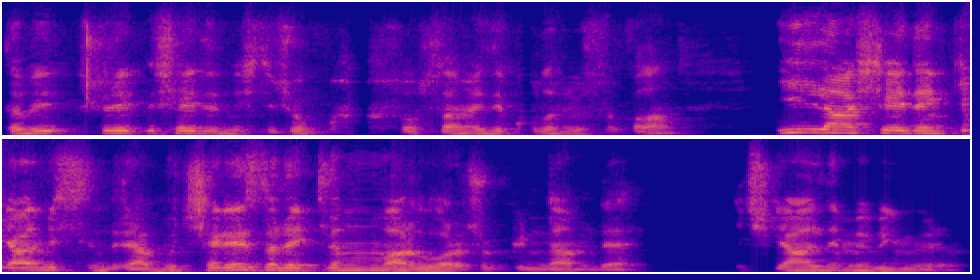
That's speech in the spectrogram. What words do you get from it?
Tabii sürekli şey dedin işte çok sosyal medya kullanıyorsun falan. İlla şeye denk gelmişsindir ya. Bu çerezle reklamı var bu ara çok gündemde. Hiç geldin mi bilmiyorum.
